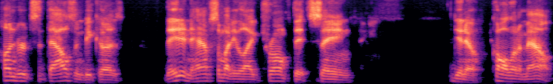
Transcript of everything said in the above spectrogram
hundreds of thousand because they didn't have somebody like Trump that's saying, you know, calling them out.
